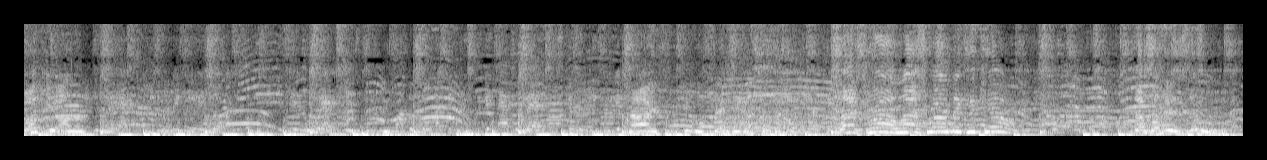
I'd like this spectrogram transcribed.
Getting on him. Nice. He said he got the belt. Last round, last round, make it count. Knucklehead Zoo.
